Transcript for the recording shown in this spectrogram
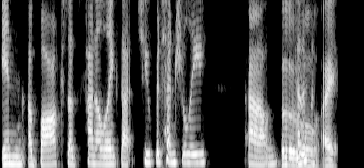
in a box that's kind of like that too, potentially. Um, Ooh, kind of I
